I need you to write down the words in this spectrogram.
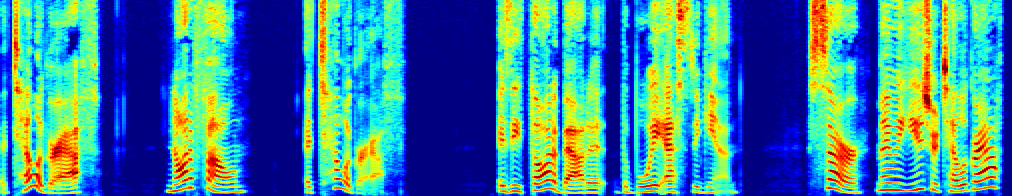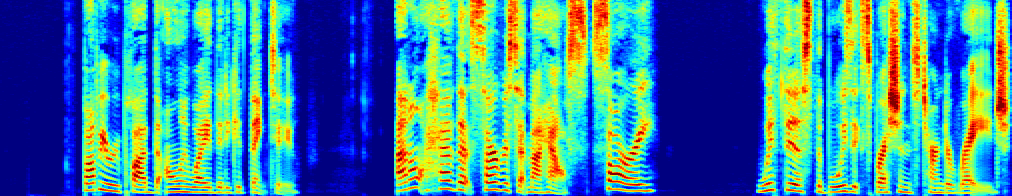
a telegraph? Not a phone, a telegraph. As he thought about it, the boy asked again, Sir, may we use your telegraph? Bobby replied the only way that he could think to. I don't have that service at my house. Sorry. With this, the boy's expressions turned to rage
